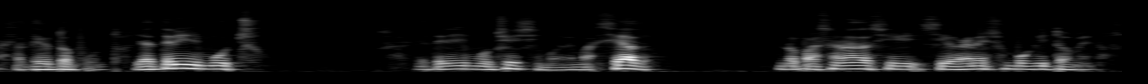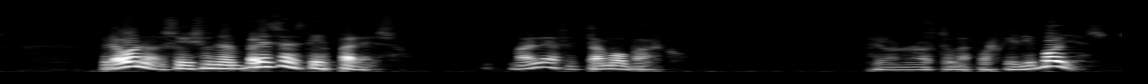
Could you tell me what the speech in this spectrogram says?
Hasta cierto punto. Ya tenéis mucho. O sea, ya tenéis muchísimo, demasiado. No pasa nada si, si ganáis un poquito menos. Pero bueno, sois una empresa, estáis para eso. ¿Vale? Aceptamos barco. Pero no nos tomes por gilipollas.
